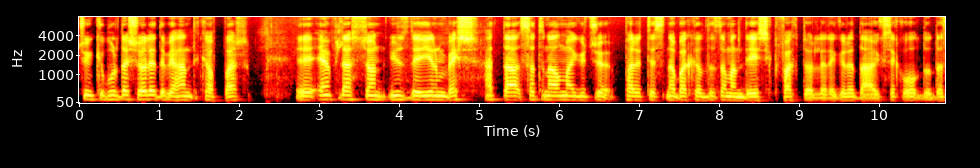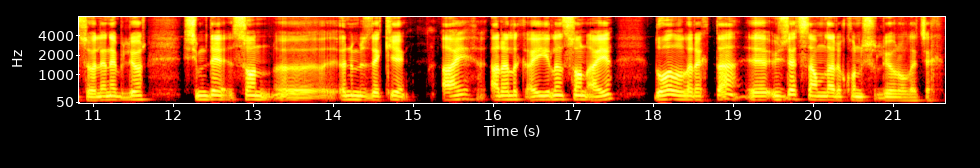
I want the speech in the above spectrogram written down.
Çünkü burada şöyle de bir handikap var. E, enflasyon yüzde 25 hatta satın alma gücü paritesine bakıldığı zaman değişik faktörlere göre daha yüksek olduğu da söylenebiliyor. Şimdi son e, önümüzdeki ay Aralık ayı yılın son ayı doğal olarak da e, ücret zamları konuşuluyor olacak.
